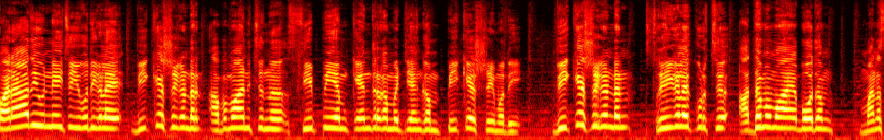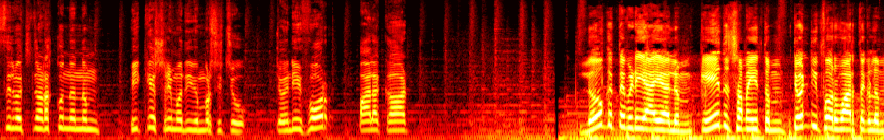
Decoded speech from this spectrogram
പരാതി ഉന്നയിച്ച യുവതികളെ വി കെ ശ്രീകണ്ഠൻ അപമാനിച്ചെന്ന് സി പി എം കേന്ദ്ര കമ്മിറ്റി അംഗം P K Sreemathi. V K Sreekandan സ്ത്രീകളെക്കുറിച്ച് അധമമായ ബോധം മനസ്സിൽ വെച്ച് നടക്കുന്നെന്നും പി കെ ശ്രീമതി വിമർശിച്ചു. Twenty four Palakkad. ലോകത്തെവിടെയായാലും ഏത് സമയത്തും ട്വന്റി ഫോർ വാർത്തകളും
